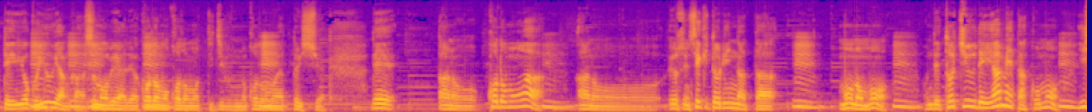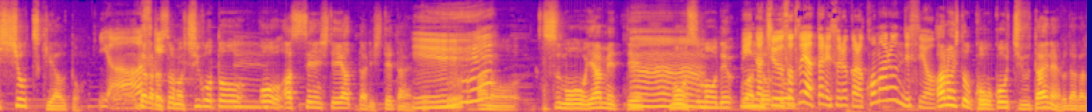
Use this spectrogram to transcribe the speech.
ってよく言うやんか、うん。相撲部屋では子供、うん。子供って自分の子供やと一緒や、であの子供は、うん。あの要するに関取になったうん。ものも、うん。で途中で辞めた子もうん。一生付き合うと、いやーだからその仕事を斡旋してやったりしてたんやて、ええあの相撲をやめて、うんうんうん。もう相撲でみんな中卒やったりするから困るんですよ。あの人高校中退なんやろ？だから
